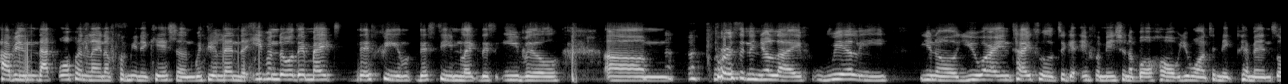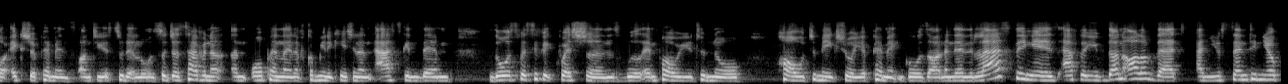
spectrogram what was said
having that open line of communication with your lender, even though they might they feel they seem like this evil um, person in your life, really, you know, you are entitled to get information about how you want to make payments or extra payments onto your student loan. So just having a, an open line of communication and asking them those specific questions will empower you to know how to make sure your payment goes on. And then the last thing is after you've done all of that and you sent in your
